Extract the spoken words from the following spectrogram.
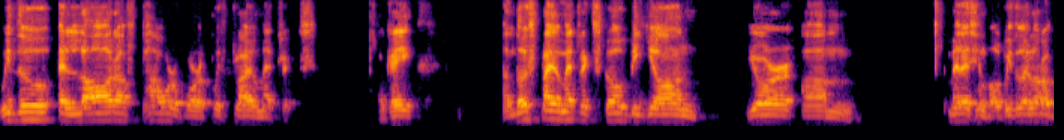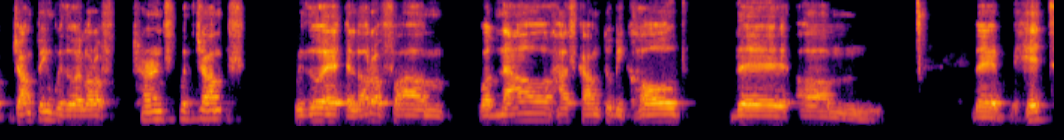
we do a lot of power work with plyometrics. Okay. And those plyometrics go beyond your um, medicine ball. We do a lot of jumping, we do a lot of turns with jumps, we do a, a lot of um, what now has come to be called the um, the hit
